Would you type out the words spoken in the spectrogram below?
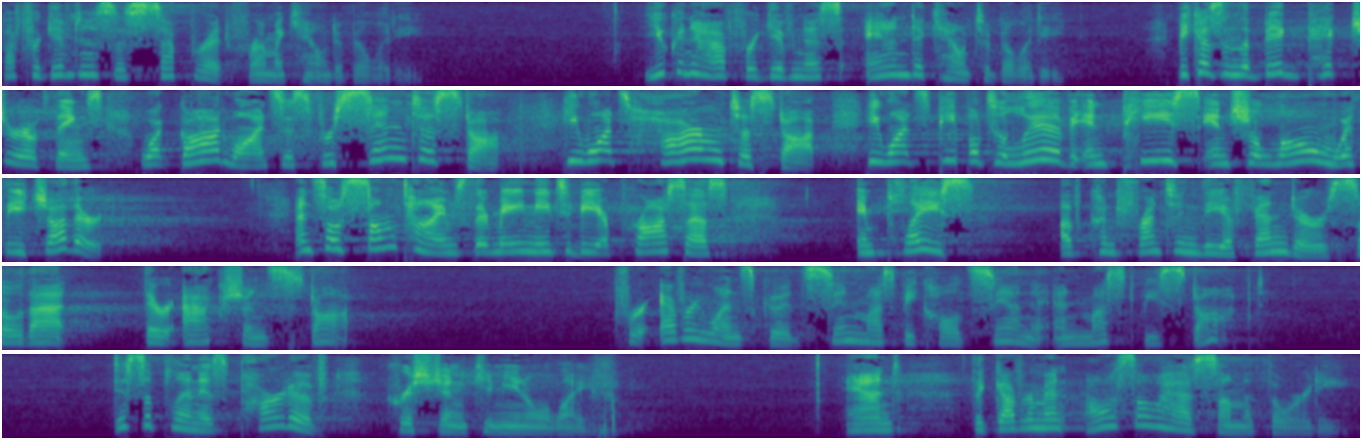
But forgiveness is separate from accountability. You can have forgiveness and accountability. Because in the big picture of things, what God wants is for sin to stop. He wants harm to stop. He wants people to live in peace, in shalom with each other. And so sometimes there may need to be a process in place of confronting the offenders so that their actions stop. For everyone's good, sin must be called sin and must be stopped. Discipline is part of Christian communal life. And the government also has some authority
